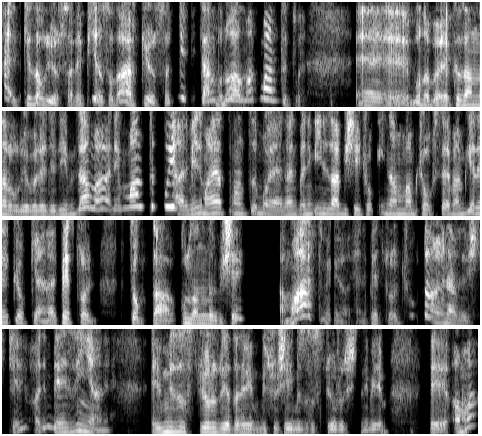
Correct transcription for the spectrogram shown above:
herkes alıyorsa ve piyasada artıyorsa cidden bunu almak mantıklı. Ee, buna böyle kızanlar oluyor böyle dediğimde ama hani mantık bu yani. Benim hayat mantığım o yani. Hani benim illa bir şey çok inanmam, çok sevmem gerek yok yani. Hani petrol çok daha kullanılır bir şey. Ama artmıyor. Yani petrol çok daha önemli şey. Hadi benzin yani. Evimizi ısıtıyoruz ya da ne bileyim bir sürü şeyimizi ısıtıyoruz işte ne bileyim. Ee, ama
